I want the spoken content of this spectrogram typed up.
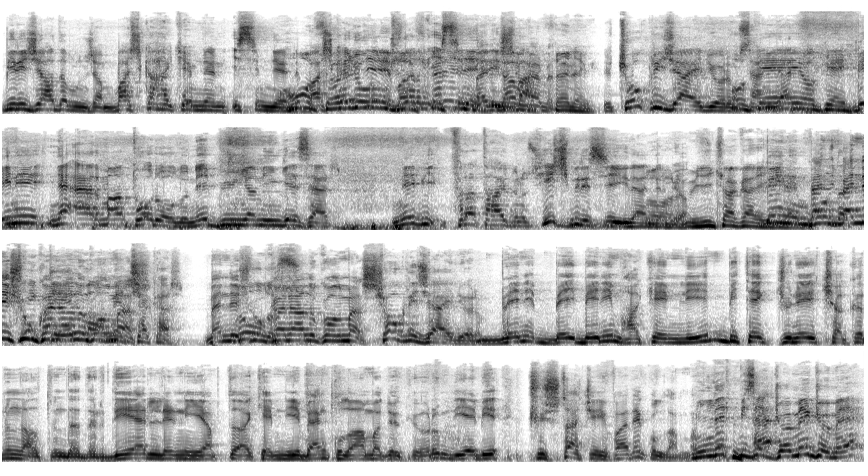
bir ricada bulunacağım. Başka hakemlerin isimlerini, Ama başka söyle yorumcuların başka isimlerini. isim Tamam, vermedim. söyle. Çok rica ediyorum Okey, senden. okey. Beni ne Erman Toroğlu, ne Bünyamin Gezer, ne bir Fırat Aydınus hiçbirisi ilgilendirmiyor. Doğru, bizi Çakar Benim. Ben, ben de şu kanalık olmaz. Çakar. Ben de Ne şu olursun. kanalık olmaz. Çok rica ediyorum. Beni, be- benim hakemliğim bir tek Cüneyt Çakır'ın altındadır. Diğerlerinin yaptığı hakemliği ben kulağıma döküyorum diye bir küstahça ifade kullanmam. Millet bize göme göme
